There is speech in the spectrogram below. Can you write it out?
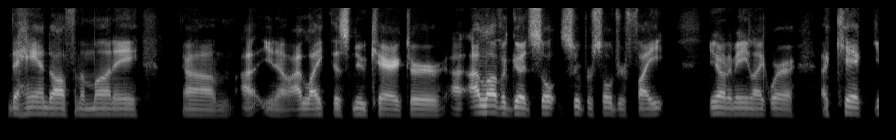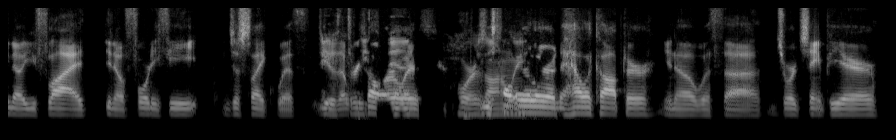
the handoff of the money. Um, I you know, I like this new character. I, I love a good sol- super soldier fight. You know what I mean? Like where a kick, you know, you fly, you know, forty feet, just like with you know that we three saw earlier. spins We saw earlier in the helicopter, you know, with uh, George St. Pierre.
